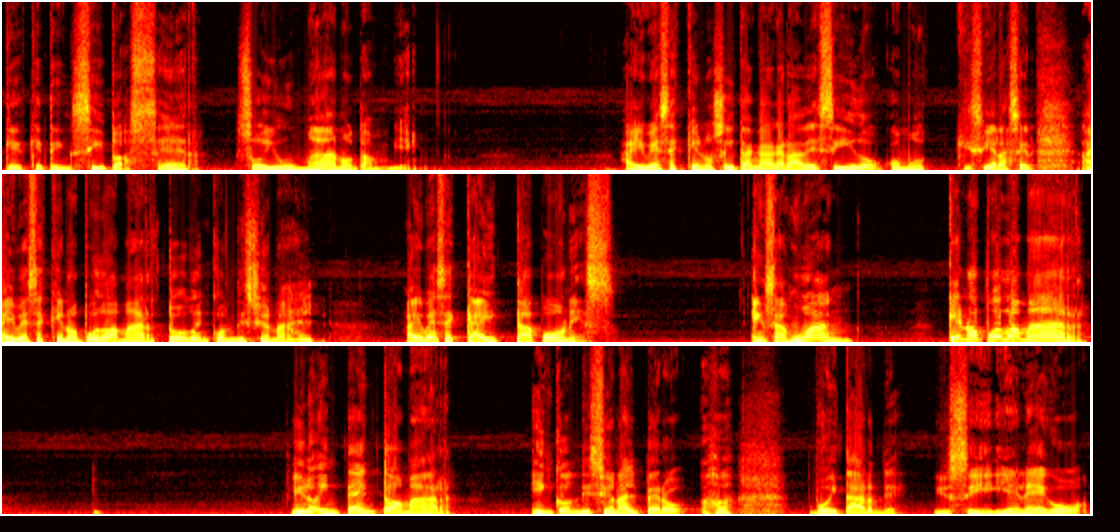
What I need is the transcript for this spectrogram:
que te incito a hacer. Soy humano también. Hay veces que no soy tan agradecido como quisiera ser. Hay veces que no puedo amar todo incondicional. Hay veces que hay tapones en San Juan que no puedo amar. Y lo intento amar incondicional, pero voy tarde, you see, y el ego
